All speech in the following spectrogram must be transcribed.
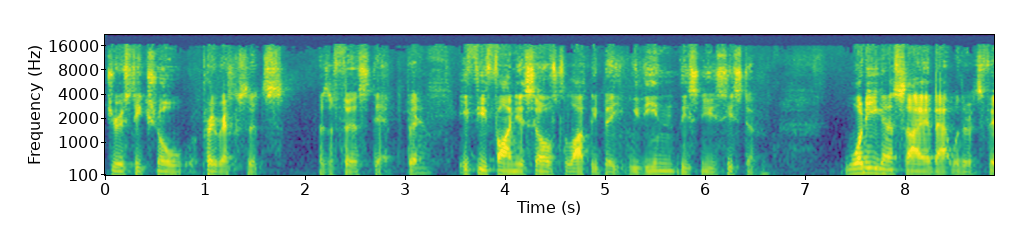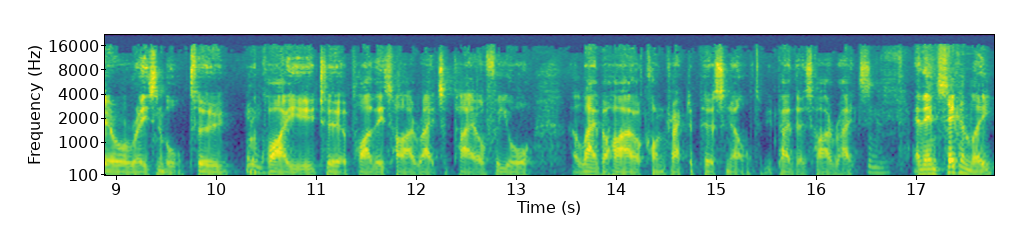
jurisdictional prerequisites as a first step. But Yeah. if you find yourselves to likely be within this new system, what are you going to say about whether it's fair or reasonable to require you to apply these higher rates of pay or for your uh, labour hire or contractor personnel to be paid those higher rates? And then, secondly,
